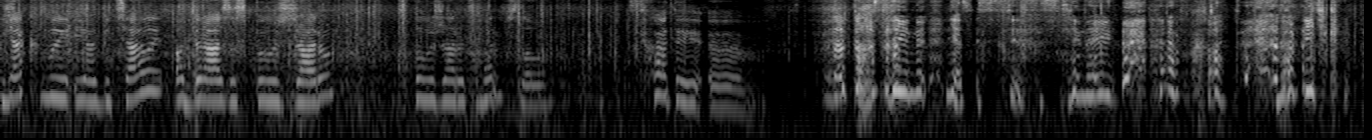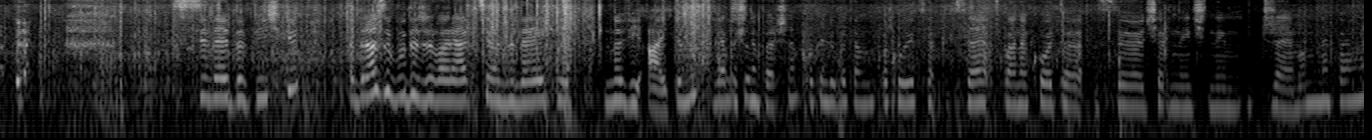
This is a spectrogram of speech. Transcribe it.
Як ми і обіцяли, одразу з пилу з жару. З пилу жару це норм слово. Хати е, До стіни. Ні, з, з стіней в хату до пічки. стіней до пічки. Одразу буде жива реакція на деякі нові айтеми. Я почну перша, поки Люба там пакується. Це панакота з черничним джемом, напевно.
